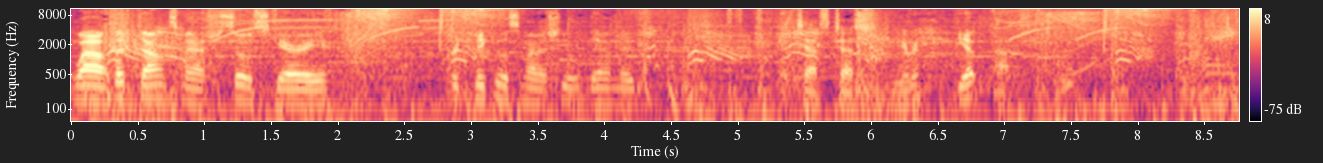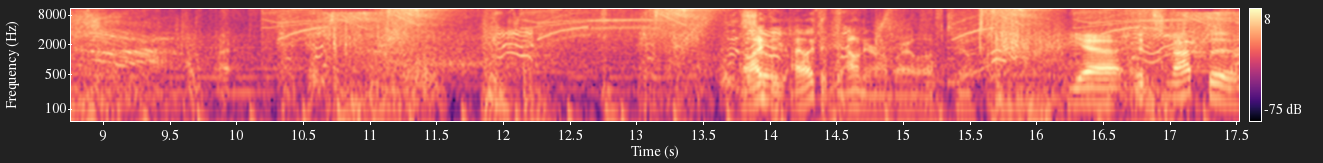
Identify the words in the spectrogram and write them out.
wow, that down smash so scary. Ridiculous amount of shield damage. Test, test. You hear me? Yep. Ah. I like So- the I like the down air on Byleth too. Yeah, it's not the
